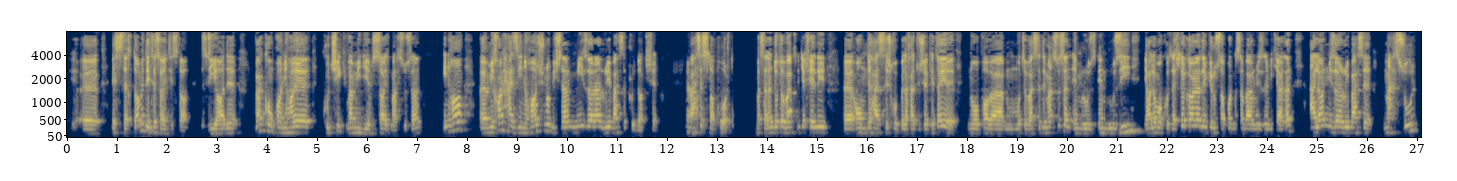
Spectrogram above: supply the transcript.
استخدام data scientist ها زیاده و کمپانی های کوچیک و medium size مخصوصا اینها می‌خوان هزینه هاشون رو بیشتر می‌ذارن روی بحث production بحث support مثلا دو تا وقتی که خیلی عمده هستش خب بالاخره تو شرکت های نوپا و متوسط مخصوصا امروز امروزی یا حالا ما گذشته کار نداریم که رو support مثلا برنامه‌ریزی می‌کردن الان می‌ذارن روی بحث محصول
